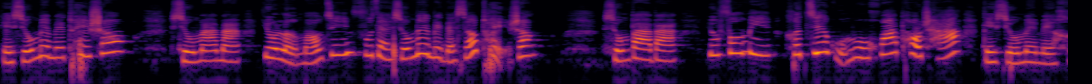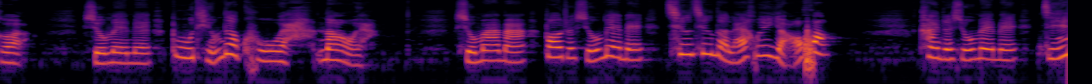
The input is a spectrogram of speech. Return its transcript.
给熊妹妹退烧。熊妈妈用冷毛巾敷在熊妹妹的小腿上，熊爸爸用蜂蜜和接骨木花泡茶给熊妹妹喝，熊妹妹不停的哭呀闹呀，熊妈妈抱着熊妹妹轻轻地来回摇晃，看着熊妹妹紧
